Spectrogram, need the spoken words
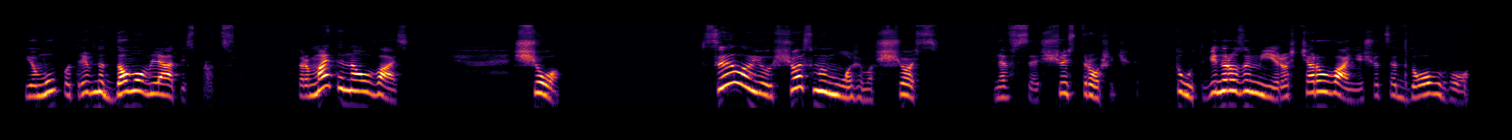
йому потрібно домовлятись про це. Тепер майте на увазі, що силою щось ми можемо, щось, не все, щось трошечки. Тут він розуміє розчарування, що це довго.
